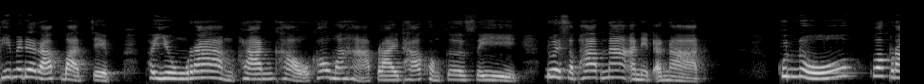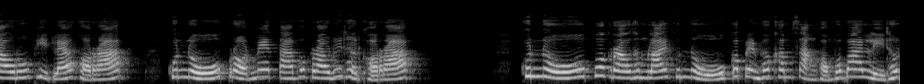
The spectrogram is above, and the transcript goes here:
ที่ไม่ได้รับบาดเจ็บ พยุงร่างคลานเข่าเข้ามาหาปลายเท้าของเกอร์ซี ด้วยสภาพหน้าอเนจอนาถคุณหนู พวกเรารู้ผิดแล้วขอรับ คุณหนูโปรดเมตตาพวกเราด้วยเถิดขอรับ คุณหนูพวกเราทำร้ายคุณหนูก็เป็นเพราะคำสั่งของพ่อบ้านหลีเท่า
